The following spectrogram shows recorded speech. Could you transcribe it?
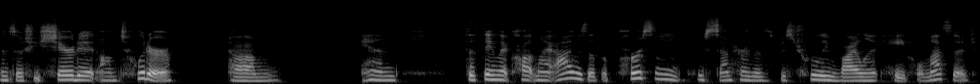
And so she shared it on twitter um, and the thing that caught my eye was that the person who sent her this just truly violent hateful message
